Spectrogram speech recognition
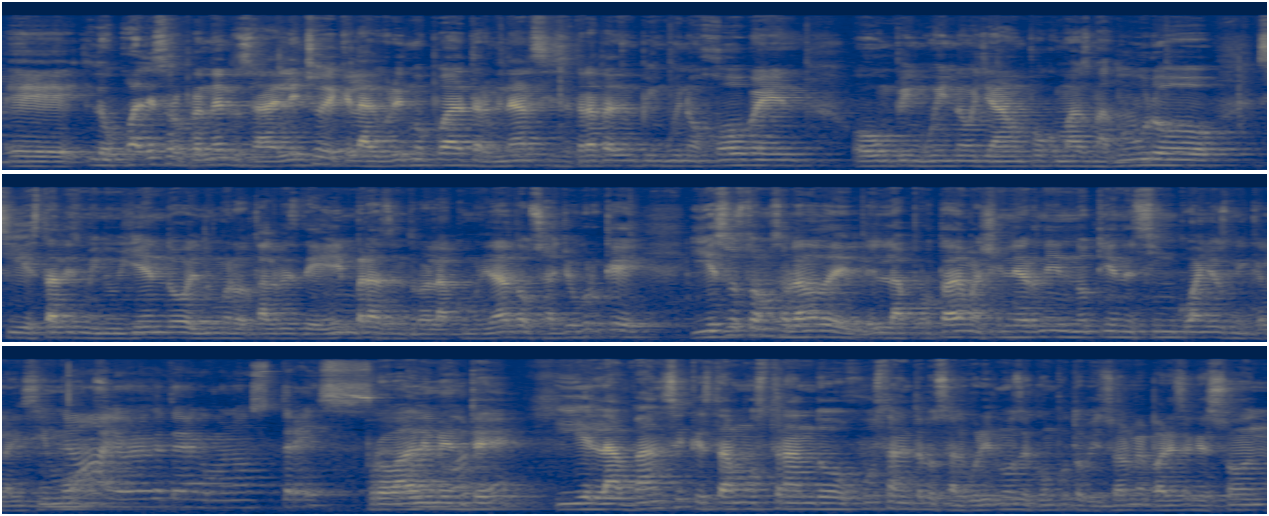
eh, lo cual es sorprendente, o sea, el hecho de que el algoritmo pueda determinar si se trata de un pingüino joven o un pingüino ya un poco más maduro, si está disminuyendo el número tal vez de hembras dentro de la comunidad, o sea, yo creo que, y eso estamos hablando de la portada de Machine Learning, no tiene cinco años ni que la hicimos. No, yo creo que tiene como tres. Probablemente, y el avance que está mostrando justamente los algoritmos de cómputo visual me parece que son,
